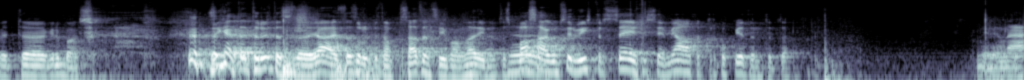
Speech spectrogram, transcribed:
bet uh, gribās. Ziniet, tur ir tas, jā, es atceros pēc tam sacensībām arī. Nu, tas jā. pasākums ir, visi tur sēž, visiem jāatrod tur kaut ko iedzert. Tad, Jā. Nē,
